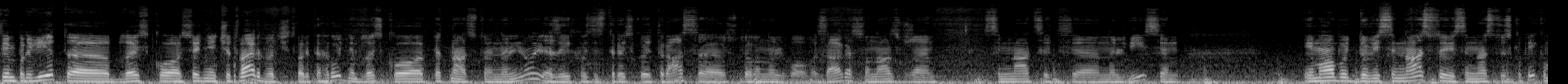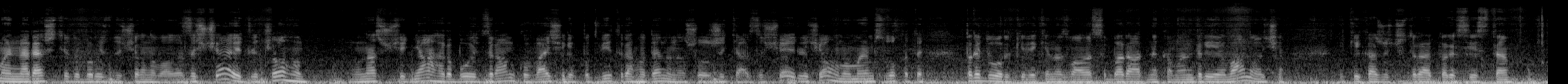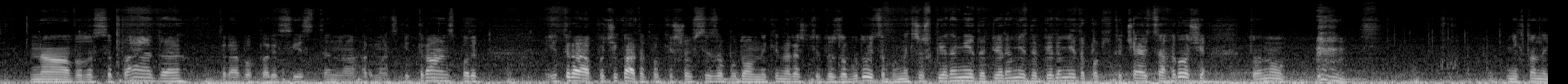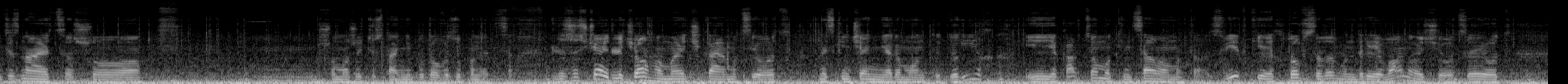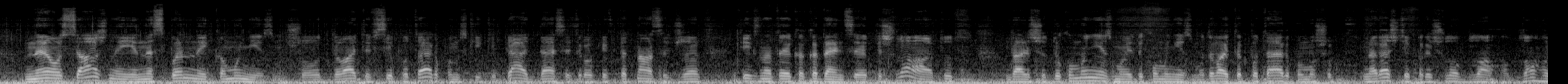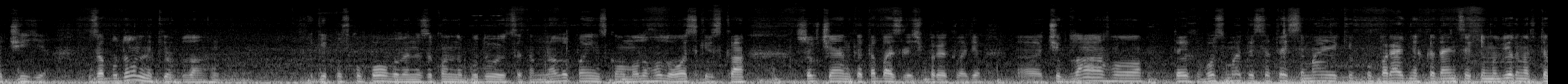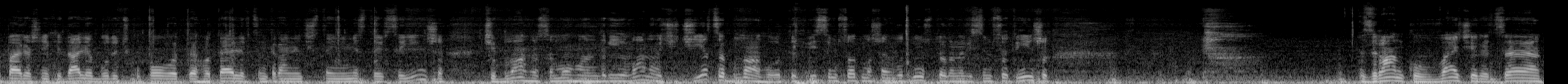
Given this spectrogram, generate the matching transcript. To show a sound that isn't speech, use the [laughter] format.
Всім привіт! Е, Близько сьогодні четвер, 24 грудня, близько 15.00 я заїхав зі стрийської траси в сторону Львова. Зараз у нас вже 17.08. І, мабуть, до 18 18 з копійками нарешті доберусь до Чорновола. За що і для чого? У нас щодня грабують зранку, ввечері по 2-3 години нашого життя. За що і для чого ми маємо слухати придурків, які назвали себе радниками Андрія Івановича, які кажуть, що треба пересісти на велосипеди, треба пересісти на громадський транспорт. І треба почекати, поки що всі забудовники нарешті дозабудуються, бо в них ж піраміда, піраміда, піраміда, поки качаються гроші, то ну [clears throat] ніхто не дізнається, що, що можуть останні будови зупинитися. Для що і для чого ми чекаємо ці от нескінченні ремонти доріг, і яка в цьому кінцева мета? Звідки хто вселив Андрія Івановича оцей от неосяжний і неспинний комунізм. Що от давайте всі потерпимо, скільки 5, 10 років, 15, вже фіг знати, яка каденція пішла, а тут далі до комунізму і до комунізму. Давайте потерпимо, щоб нарешті прийшло благо. Благо чи є? Забудовників благо. Які поскуповували, незаконно будуються там на Липинського, Малоголосківська, Шевченка та безліч прикладів. Е, Чи благо тих 80 сімей, які в попередніх каденціях, ймовірно, в теперішніх і далі будуть скуповувати готелі в центральній частині міста і все інше. Чи благо самого Андрія Івановича, чи є це благо? Тих 800 машин в одну сторону, 800 в інших. Зранку, ввечері, це,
